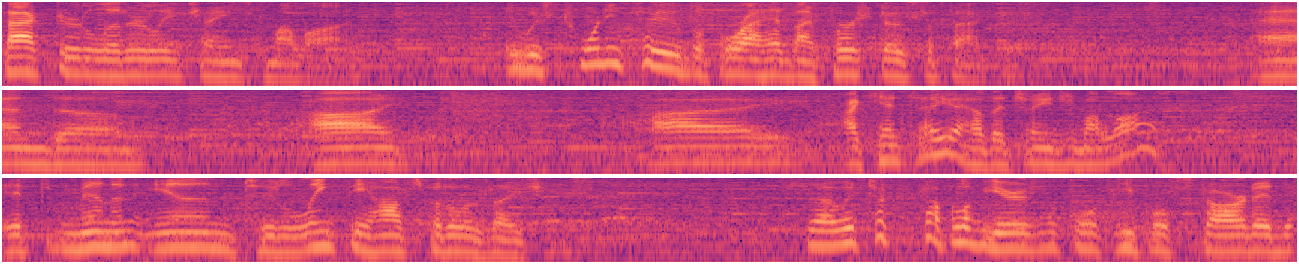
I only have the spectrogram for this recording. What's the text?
Factor literally changed my life. It was 22 before I had my first dose of factor. And um, I, I, I can't tell you how that changed my life. It meant an end to lengthy hospitalizations. So it took a couple of years before people started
